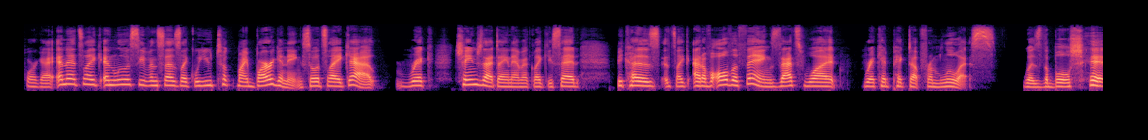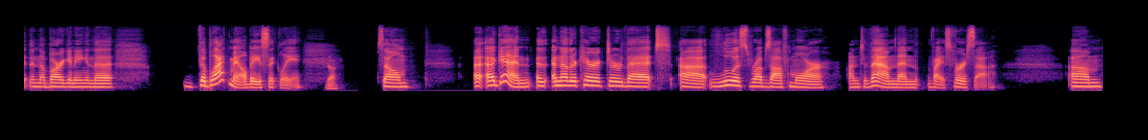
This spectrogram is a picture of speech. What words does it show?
Poor guy, and it's like, and Louis even says like, "Well, you took my bargaining," so it's like, yeah, Rick changed that dynamic, like you said, because it's like out of all the things, that's what Rick had picked up from Louis was the bullshit and the bargaining and the the blackmail, basically. Yeah. So again, another character that uh, Louis rubs off more onto them than vice versa. Um,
